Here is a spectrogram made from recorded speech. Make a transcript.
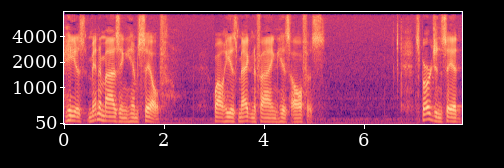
he is minimizing himself while he is magnifying his office. Spurgeon said,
